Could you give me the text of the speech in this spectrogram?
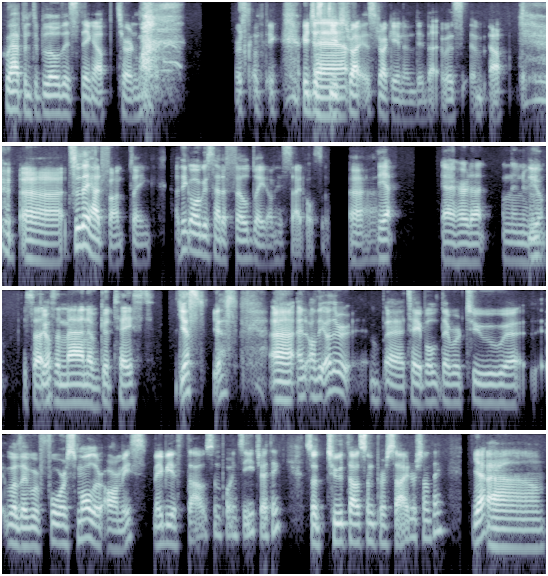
who happened to blow this thing up turn one. Or something. He just deep Yeah. struck, struck in and did that. It was uh, uh, so they had fun playing. I think August had a fell blade on his side also. Uh, Yeah, yeah, I heard that in the interview. He's, a, Mm. Yeah. he's a man of good taste. Yes, yes. Uh, and on the other uh, table, there were two. Uh, well, there were four smaller armies, maybe a thousand points each, I think. So two thousand per side or something. Yeah, Um,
